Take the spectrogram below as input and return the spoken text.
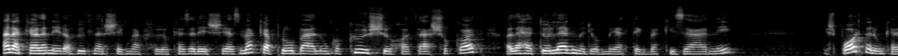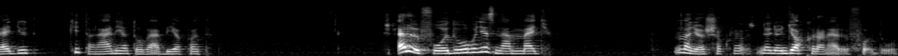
Ennek ellenére a hűtlenség megfelelő kezeléséhez meg kell próbálnunk a külső hatásokat a lehető legnagyobb mértékben kizárni, és partnerünkkel együtt kitalálni a továbbiakat. És előfordul, hogy ez nem megy. Nagyon, sokra, nagyon gyakran előfordul.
